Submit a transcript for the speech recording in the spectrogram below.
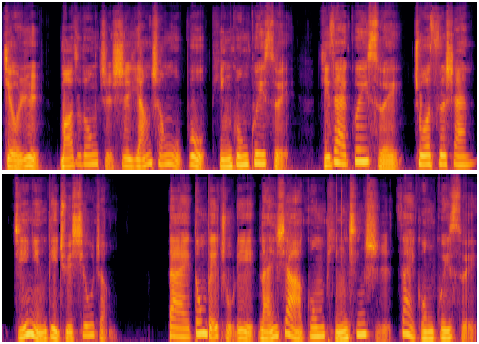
九日，毛泽东指示杨成武部停工归绥，即在归绥、卓资山、吉宁地区休整，待东北主力南下攻平津时再攻归绥。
